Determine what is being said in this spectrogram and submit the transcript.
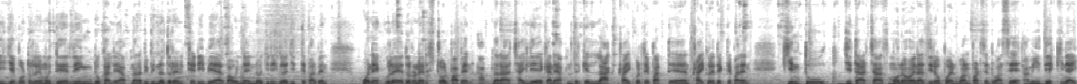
এই যে বোটলের মধ্যে রিং ঢুকালে আপনারা বিভিন্ন ধরনের টেডি বেয়ার বা অন্যান্য জিনিসগুলো জিততে পারবেন। অনেকগুলো এ ধরনের স্টল পাবেন। আপনারা চাইলে এখানে আপনাদেরকে লাখ ট্রাই করতে পারতে ট্রাই করে দেখতে পারেন। কিন্তু জেতার চান্স মনে হয় না জিরো পয়েন্ট ওয়ান পার্সেন্টও আছে। আমি দেখি নাই,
